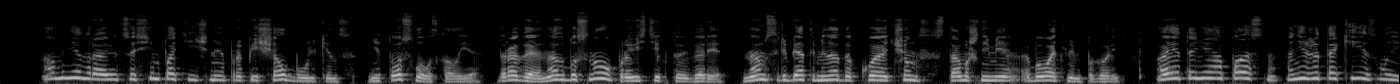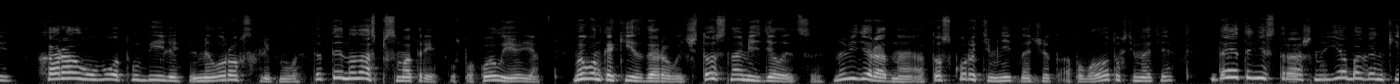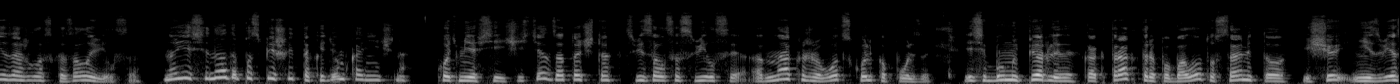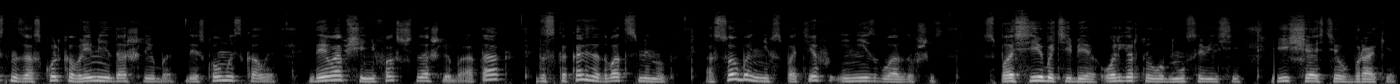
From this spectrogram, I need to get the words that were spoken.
«А мне нравится, симпатичная», — пропищал Булькинс. «Не то слово», — сказал я. «Дорогая, нас бы снова провести к той горе. Нам с ребятами надо кое о чем с тамошними обывателями поговорить». «А это не опасно, они же такие злые». «Харалу вот убили», — Эльмилора всхлипнула. «Да ты на нас посмотри», — успокоил ее я. «Мы вон какие здоровые, что с нами сделается? Ну, види, родная, а то скоро темнеть начнет, а по болоту в темноте». «Да это не страшно, я баганьки зажгла», — сказала Вилса. «Но если надо поспешить, так идем, конечно». Хоть меня все и чистят за то, что связался с Вилси, однако же вот сколько пользы. Если бы мы перли как тракторы по болоту сами, то еще неизвестно за сколько времени дошли бы до искомой скалы. Да и вообще не факт, что дошли бы. А так, доскакали за 20 минут, особо не вспотев и не изгваздавшись. «Спасибо тебе», — Ольгерт улыбнулся Вильси, — «и счастья в браке».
